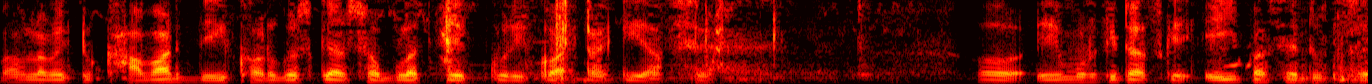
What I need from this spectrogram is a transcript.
ভাবলাম একটু খাবার দিই, খরগোশকে আর সবগুলো চেক করি, কয়টা কি আছে। ও, এই মুরগিটা আজকে এই পাশে ঢুকছে।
